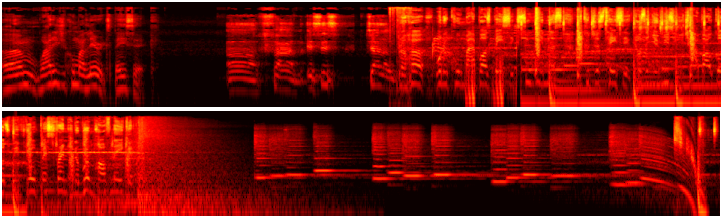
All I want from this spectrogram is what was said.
Um, why did you call my lyrics basic? Ah, fam, it's this Jallow. No hurt, wouldn't call my bars basic saltiness. I could just taste it. Cause in your music, you chat about gods with your best friend in a room half naked.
